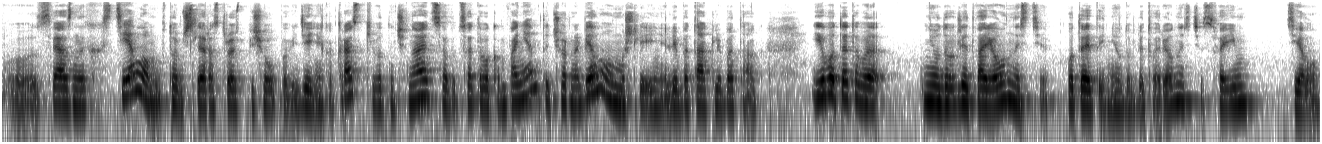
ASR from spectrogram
э, связанных с телом, в том числе расстройств пищевого поведения, как раз-таки вот начинается вот с этого компонента черно-белого мышления, либо так, либо так, и вот этого неудовлетворенности, вот этой неудовлетворенности своим телом.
